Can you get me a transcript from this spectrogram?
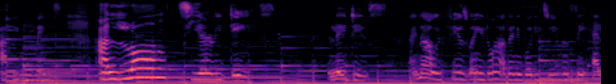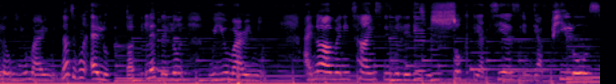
happy moments and long teary days. Ladies, I know how it feels when you don't have anybody to even say, Hello, will you marry me? Not even hello, talk, let alone, will you marry me? I know how many times single ladies will soak their tears in their pillows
